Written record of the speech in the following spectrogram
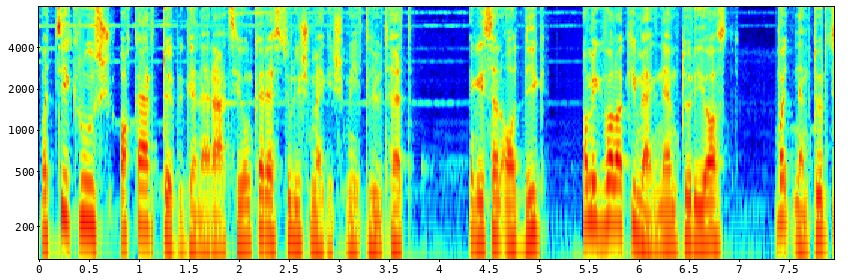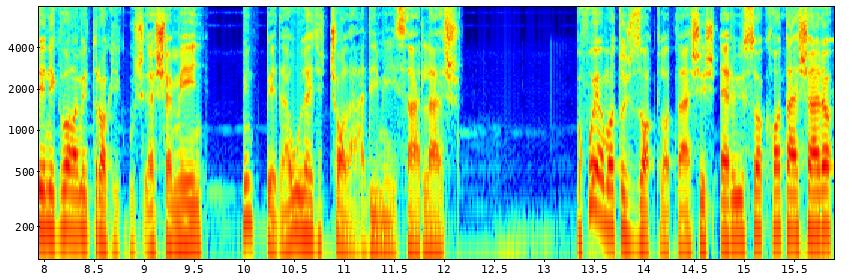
vagy ciklus akár több generáción keresztül is megismétlődhet. Egészen addig, amíg valaki meg nem töri azt, vagy nem történik valami tragikus esemény, mint például egy családi mészárlás. A folyamatos zaklatás és erőszak hatására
